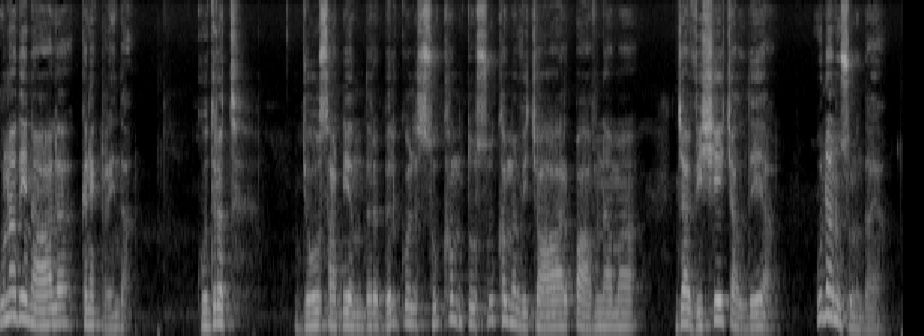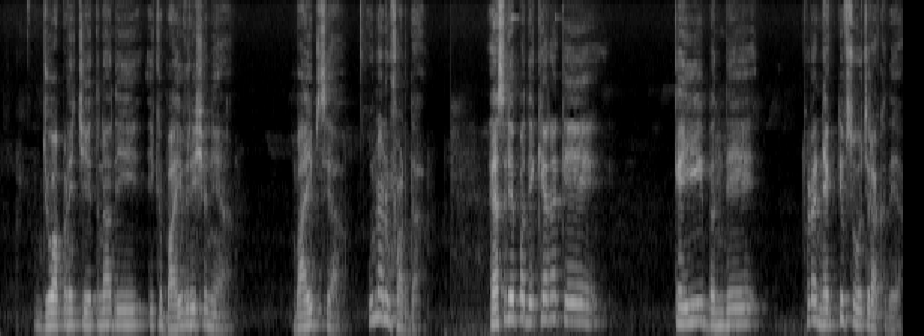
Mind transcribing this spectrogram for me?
ਉਹਨਾਂ ਦੇ ਨਾਲ ਕਨੈਕਟ ਰਹਿੰਦਾ। ਕੁਦਰਤ, ਜੋ ਸਾਡੇ ਅੰਦਰ ਬਿਲਕੁਲ ਸੂਖਮ ਤੋਂ ਸੂਖਮ ਵਿਚਾਰ, ਭਾਵਨਾਵਾਂ ਜਾਂ ਵਿਸ਼ੇ ਚੱਲਦੇ ਆ, ਉਹਨਾਂ ਨੂੰ ਸੁਣਦਾ ਆ। ਜੋ ਆਪਣੇ ਚੇਤਨਾ ਦੀ ਇੱਕ ਵਾਈਬ੍ਰੇਸ਼ਨ ਆ ਵਾਈਬਸ ਆ, ਉਹਨਾਂ ਨੂੰ ਫੜਦਾ। ਇਸ ਲਈ ਆਪਾਂ ਦੇਖਿਆ ਨਾ ਕਿ ਕਈ ਬੰਦੇ ਥੋੜਾ 네ਗੇਟਿਵ ਸੋਚ ਰੱਖਦੇ ਆ।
